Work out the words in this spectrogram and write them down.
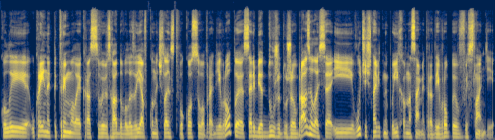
коли Україна підтримала, якраз ви згадували заявку на членство Косова в Раді Європи, Сербія дуже дуже образилася і і Вучич навіть не поїхав на саміт Ради Європи в Ісландії.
